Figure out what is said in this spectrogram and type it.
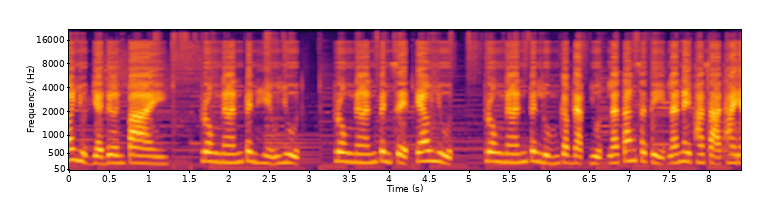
ว่าหยุดอย่าเดินไป ตรงนั้นเป็นเหวหยุด ตรงนั้นเป็นเศษแก้วหยุด ตรงนั้นเป็นหลุมกับดักหยุดและตั้งสติและในภาษาไทย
